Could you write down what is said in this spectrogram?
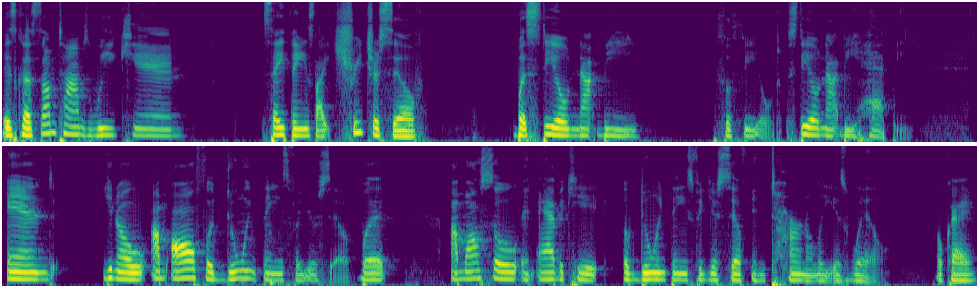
is because sometimes we can say things like treat yourself, but still not be fulfilled, still not be happy. And, you know, I'm all for doing things for yourself, but I'm also an advocate of doing things for yourself internally as well. Okay.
